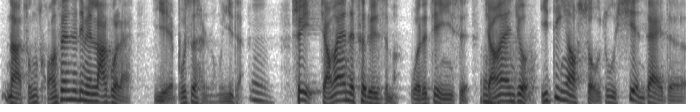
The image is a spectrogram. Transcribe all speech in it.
那从黄珊珊那边拉过来也不是很容易的。嗯，所以蒋万安的策略是什么？我的建议是，蒋万安就一定要守住现在的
